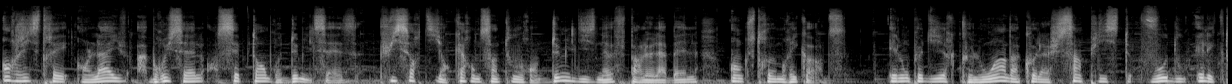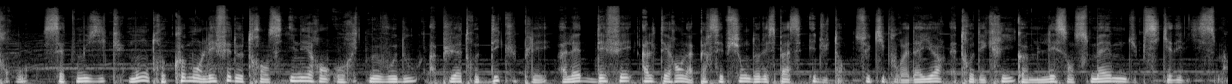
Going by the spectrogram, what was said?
enregistré en live à Bruxelles en septembre 2016, puis sorti en 45 tours en 2019 par le label Angstrom Records et l'on peut dire que loin d'un collage simpliste vaudou électro, cette musique montre comment l'effet de trance inhérent au rythme vaudou a pu être décuplé à l'aide d'effets altérant la perception de l'espace et du temps, ce qui pourrait d'ailleurs être décrit comme l'essence même du psychédélisme.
